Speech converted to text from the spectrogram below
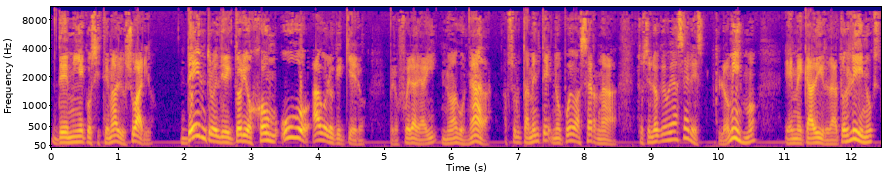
de mi ecosistema de usuario. Dentro del directorio Home Hugo hago lo que quiero, pero fuera de ahí no hago nada. Absolutamente no puedo hacer nada. Entonces lo que voy a hacer es lo mismo, mkdir datos Linux,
